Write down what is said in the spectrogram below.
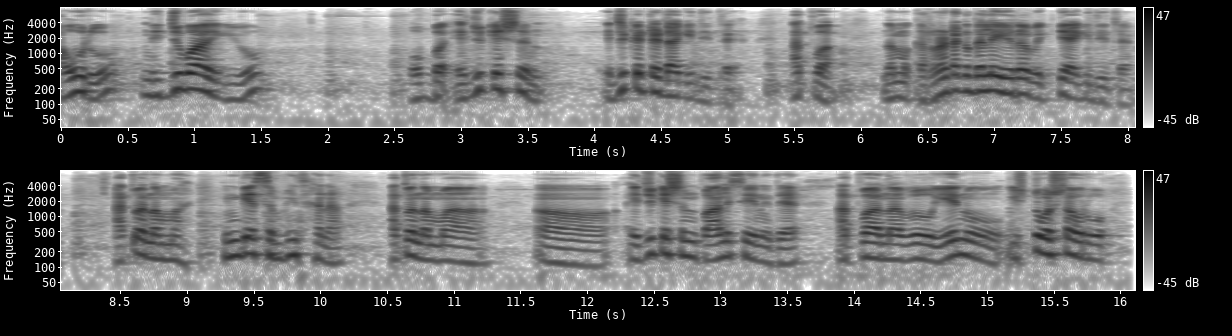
ಅವರು ನಿಜವಾಗಿಯೂ ಒಬ್ಬ ಎಜುಕೇಷನ್ ಎಜುಕೇಟೆಡ್ ಆಗಿದ್ದಿದ್ರೆ, ಅಥವಾ ನಮ್ಮ ಕರ್ನಾಟಕದಲ್ಲೇ ಇರೋ ವ್ಯಕ್ತಿ ಆಗಿದ್ದಿದ್ರೆ, ಅಥವಾ ನಮ್ಮ ಇಂಡಿಯಾ ಸಂವಿಧಾನ, ಅಥವಾ ನಮ್ಮ ಎಜುಕೇಷನ್ ಪಾಲಿಸಿ ಏನಿದೆ, ಅಥವಾ ನಾವು ಏನು ಇಷ್ಟು ವರ್ಷ ಅವರು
